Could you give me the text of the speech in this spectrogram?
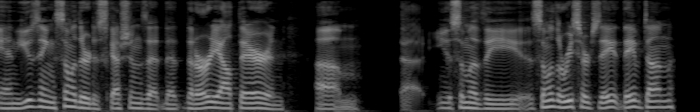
and using some of their discussions that that, that are already out there and um, uh, you know some of the some of the research they they've done.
